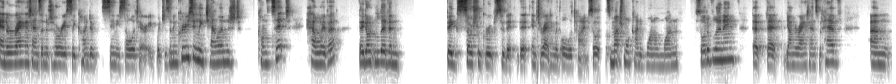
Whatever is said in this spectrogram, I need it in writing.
And orangutans are notoriously kind of semi-solitary, which is an increasingly challenged concept. However, they don't live in big social groups so that they're interacting with all the time. So it's much more kind of one-on-one sort of learning that, that young orangutans would have. Um,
